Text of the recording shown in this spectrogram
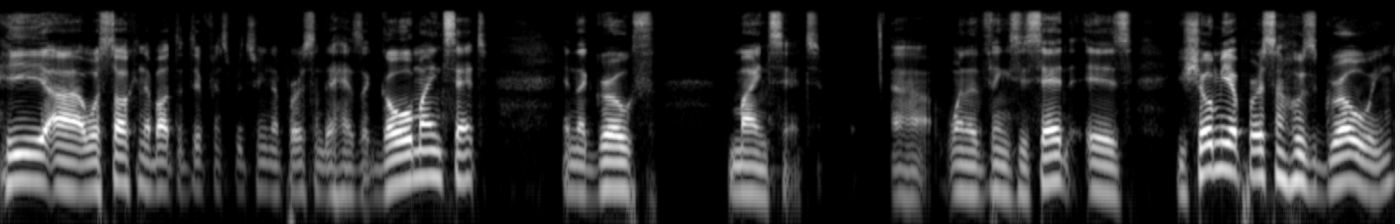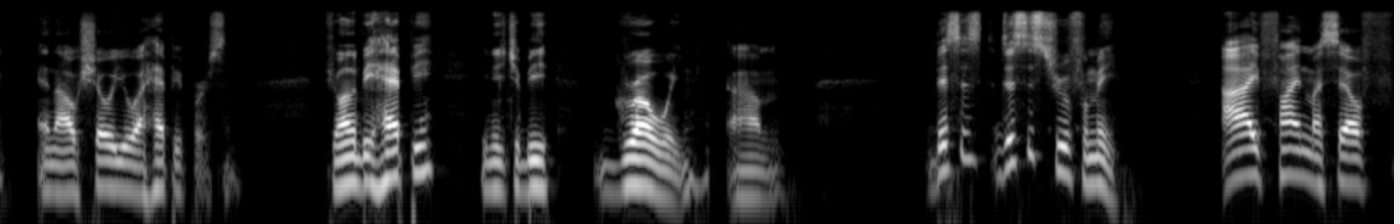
He uh, was talking about the difference between a person that has a goal mindset and a growth mindset uh, one of the things he said is, "You show me a person who's growing, and I'll show you a happy person. If you want to be happy, you need to be growing." Um, this is this is true for me. I find myself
